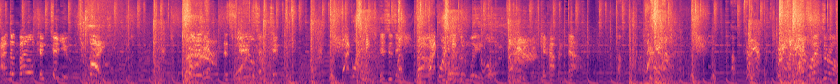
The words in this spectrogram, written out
And the battle continues. Fight! The scales have tipped. This is it. What we've been waiting for. Anything can happen now. Sets are off.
